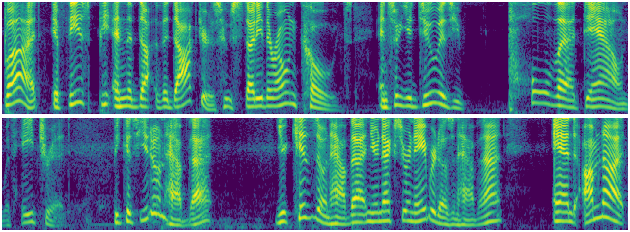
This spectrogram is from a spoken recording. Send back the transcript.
But if these and the the doctors who study their own codes, and so you do is you pull that down with hatred, because you don't have that. Your kids don't have that, and your next door neighbor doesn't have that. And I'm not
